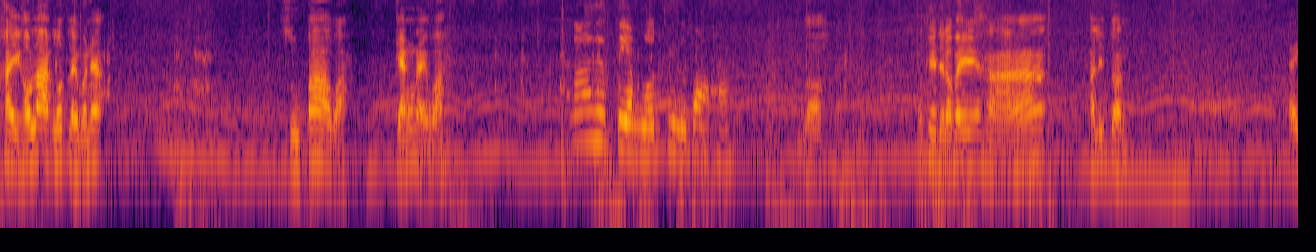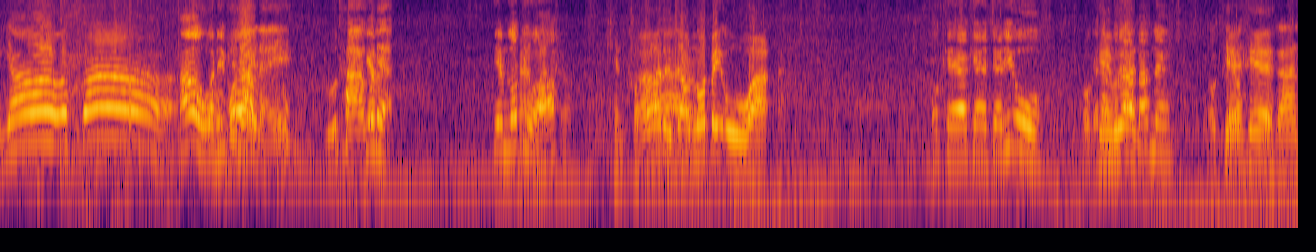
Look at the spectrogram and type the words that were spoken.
ใครเขาลากรถอะไรวะเนี่ย ซูเปอร์วะแก๊งไหนวะ น่าจะเตรียมรถอยู่หรือเปล่าคะ เหรอ โอเค เดี๋ยวเราไปหาอลิสก่อน ไอ้ยอซ่าเอ้าวันนี้พ่อไหน รู้ทางปะเนี่ย เตรียมรถอยู่เหรอ เออเดี๋ยวจะเอารถไปอู่อะ โอเค โอเค เจอที่อู่โอเคดี๋ยวเพื่อนทำธุระแป๊บนึงโอเคโอเคกัน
